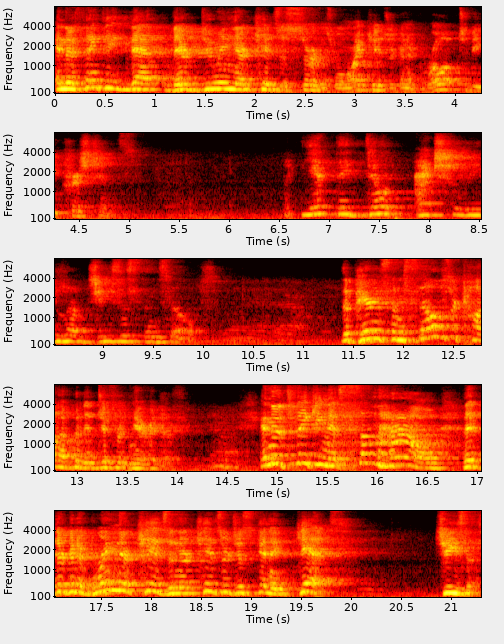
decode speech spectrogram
And they're thinking that they're doing their kids a service. Well, my kids are going to grow up to be Christians yet they don't actually love Jesus themselves. The parents themselves are caught up in a different narrative. And they're thinking that somehow that they're going to bring their kids and their kids are just going to get Jesus.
